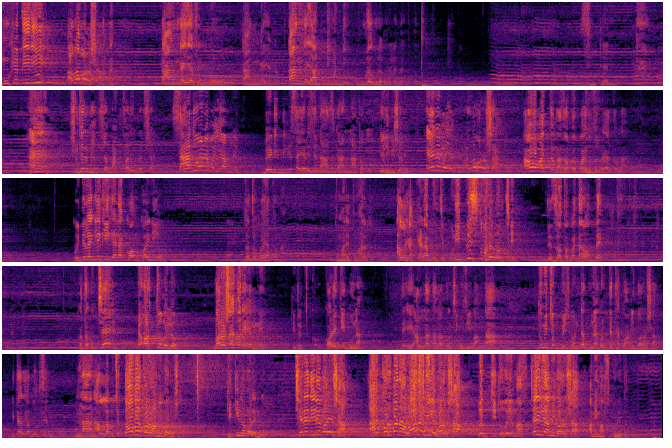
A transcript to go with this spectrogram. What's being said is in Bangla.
মুখে বিড়ি আল্লাহ ভরসা। টাঙ্গাইয়া ফিরবো, টাঙ্গাইয়া টাঙ্গাইয়া আড্ডি মাড্ডি গুড়া গুড়া করে লেখা হ্যাঁ সুদের ব্যবসা বাটফারির ব্যবসা। সাধুয়ানে বইয়া আপনার বেডির দিকে চাইয়া রয়েছে নাচ, গান, নাটকে, টেলিভিশনে। এনে বইয়া আল্লাহ ভরসা। আও মারত না, যত কয় হুজুর এত না। কইতে লাগলে কি, এটা কম কয় নিও। যত কয় এত না। তোমারে তোমার আলগা কেডা বলছে, কোন ইবলিস তোমারে বলছে যে যত কয় তার অর্ধেক। কথা বুঝছে? অর্থ হইল, ভরসা করে এমনি, কিন্তু করে কি গুণা এই আল্লাহ তালা বলছি, বুঝি বান্দা, তুমি চব্বিশ ঘণ্টা গুণা করতে থাকো, আমি ভরসা। এটা আল্লাহ বলছেন? না না, আল্লাহ বলছে তবা করো, আমি ভরসা। ঠিক কিনা বলেন না। ছেড়ে দিলে ভরসা। আর করবা না, ওয়াদা দিলে ভরসা। লজ্জিত হয়ে মাফ চাইলে আমি ভরসা, আমি মাফ করে দেবো।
